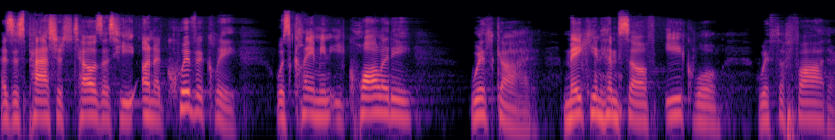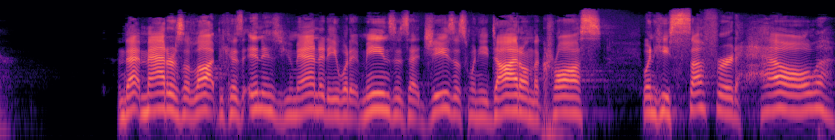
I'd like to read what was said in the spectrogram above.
As this passage tells us, he unequivocally was claiming equality with God, making himself equal with the Father. And that matters a lot because in his humanity, what it means is that Jesus, when he died on the cross, when he suffered hell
